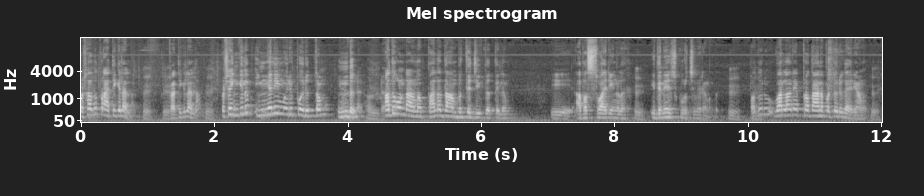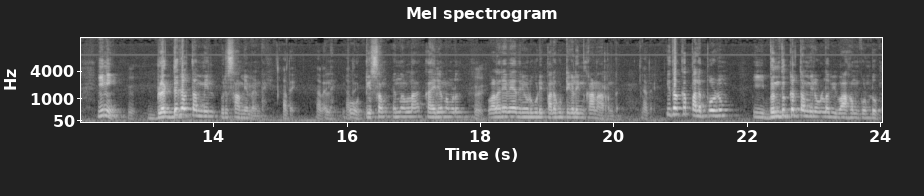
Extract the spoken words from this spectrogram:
പക്ഷെ അത് പ്രാക്ടിക്കൽ അല്ല പ്രാക്ടിക്കൽ അല്ല പക്ഷെ എങ്കിലും ഇങ്ങനെയും ഒരു പൊരുത്തം ഉണ്ട്. അതുകൊണ്ടാണ് പല ദാമ്പത്യ ജീവിതത്തിലും ഈ അപസ്വാര്യങ്ങൾ ഇതിനെ കുറിച്ച് വരണത്. അപ്പൊ അതൊരു വളരെ പ്രധാനപ്പെട്ട ഒരു കാര്യമാണ്. ഇനി ബ്ലഡുകൾ തമ്മിൽ ഒരു സാമ്യം വേണ്ടേ? അതെ അല്ലേ? ഒട്ടിസം എന്നുള്ള കാര്യം നമ്മൾ വളരെ വേദനയോടുകൂടി പല കുട്ടികളെയും കാണാറുണ്ട്. ഇതൊക്കെ പലപ്പോഴും ഈ ബന്ധുക്കൾ തമ്മിലുള്ള വിവാഹം കൊണ്ടും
